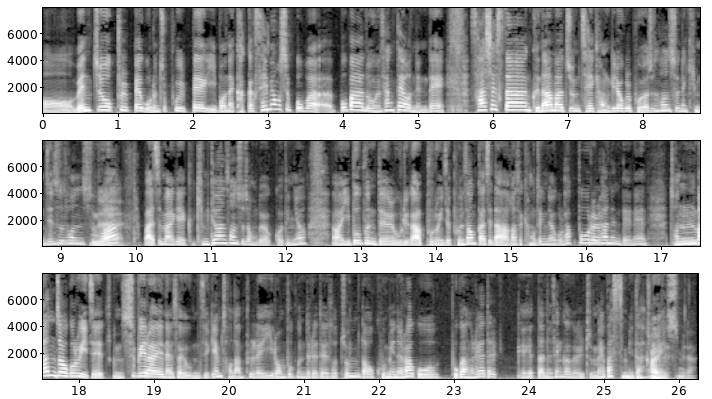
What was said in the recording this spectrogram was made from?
어 왼쪽 풀백 오른쪽 풀백 이번에 각각 3명씩 뽑아 뽑아 놓은 상태였는데 사실상 그나마 좀 제 경기력을 보여준 선수는 김진수 선수와 네. 마지막에 그 김태환 선수 정도였거든요. 아, 이 부분들 우리가 앞으로 이제 본선까지 나아가서 경 경쟁력을 확보를 하는 데는 전반적으로 이제 좀 수비 라인에서의 움직임, 전환 플레이 이런 부분들에 대해서 좀 더 고민을 하고 보강을 해야 되겠다는 생각을 좀 해봤습니다. 네. 알겠습니다.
